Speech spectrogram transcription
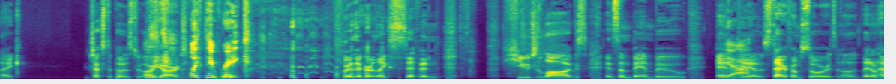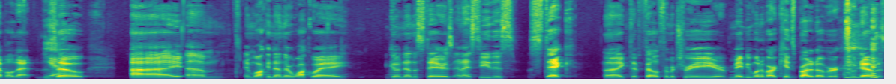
Like juxtaposed to our yard, Like they rake. where there are like seven huge logs and some bamboo and Yeah. you know styrofoam swords and all that. They don't have all that. Yeah. So I um, am walking down their walkway, going down the stairs, and I see this stick like that fell from a tree, or maybe one of our kids brought it over. Who knows?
